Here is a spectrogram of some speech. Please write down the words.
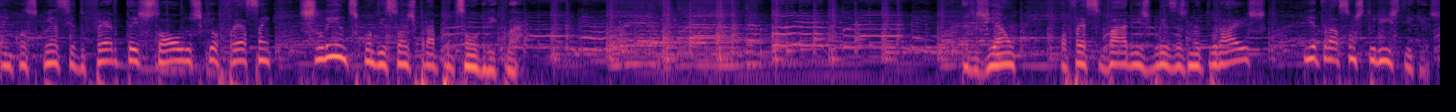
em consequência de férteis solos que oferecem excelentes condições para a produção agrícola. A região oferece várias belezas naturais e atrações turísticas,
